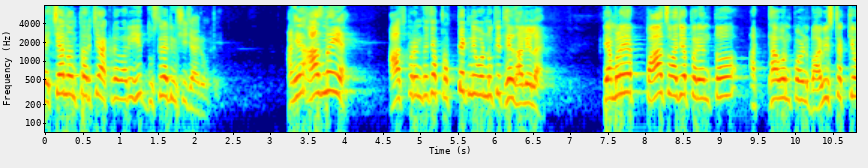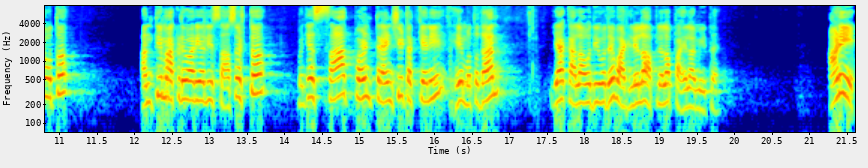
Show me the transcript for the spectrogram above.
त्याच्यानंतरची आकडेवारी ही दुसऱ्या दिवशी जाहीर होते. आणि हे आज नाही आहे आजपर्यंतच्या प्रत्येक निवडणुकीत हे झालेलं आहे. त्यामुळे पाच वाजेपर्यंत अठ्ठावन्न पॉईंट बावीस टक्के होतं. अंतिम आकडेवारी आली सहासष्ट म्हणजे सात पॉईंट त्र्याऐंशी टक्क्यांनी हे मतदान या कालावधीमध्ये वाढलेलं आपल्याला पाहायला मिळत आहे आणि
